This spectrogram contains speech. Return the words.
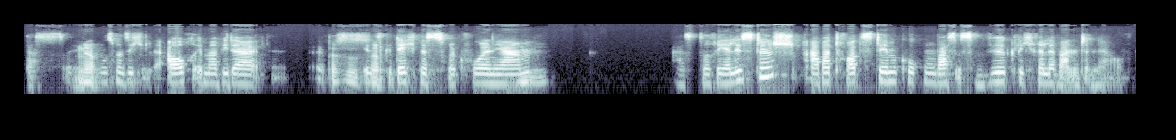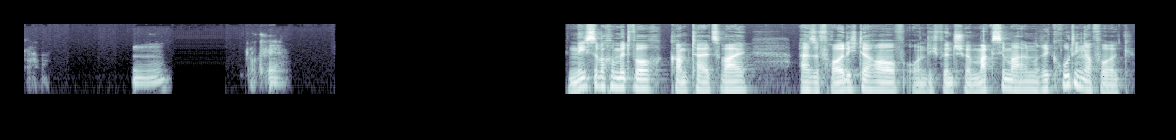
Das äh, ja. muss man sich auch immer wieder ist, ins ja. Gedächtnis zurückholen, ja. Mhm. Also realistisch, aber trotzdem gucken, was ist wirklich relevant in der Aufgabe. Mhm. Okay. Nächste Woche Mittwoch kommt Teil 2. Also freue dich darauf und ich wünsche maximalen Recruiting-Erfolg.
